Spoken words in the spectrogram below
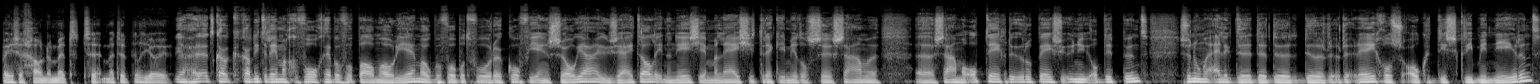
bezighouden met het, met het milieu. Ja, het kan, niet alleen maar gevolgen hebben voor palmolie, maar ook bijvoorbeeld voor koffie en soja. U zei het al, Indonesië en Maleisië trekken inmiddels samen, samen op tegen de Europese Unie op dit punt. Ze noemen eigenlijk de, de, de, de regels ook discriminerend.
